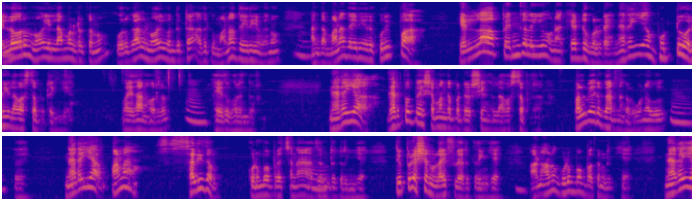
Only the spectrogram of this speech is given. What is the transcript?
எல்லோரும் நோய் இல்லாமல் இருக்கணும். ஒரு கால் நோய் வந்துட்டா அதுக்கு மனதைரியம் வேணும். அந்த மனதைரியம் குறிப்பா எல்லா பெண்களையும் நான் கேட்டுக்கொள்றேன். நிறைய முட்டு வலியில் அவஸ்தைப்படுறீங்க வயதானவர்கள் வயது குறைந்தவர் நிறையா கர்ப்பப்பை சம்பந்தப்பட்ட விஷயங்கள்ல அவஸ்தைப்படுறாங்க. பல்வேறு காரணங்கள் உணவு நிறையா மன சலிதம். குடும்ப பிரச்சனை அதுன்னு இருக்கிறீங்க டிப்ரெஷன் லைஃப்பில் இருக்கிறீங்க. ஆனாலும் குடும்பம் பக்கம் இருக்கீங்க. நிறைய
